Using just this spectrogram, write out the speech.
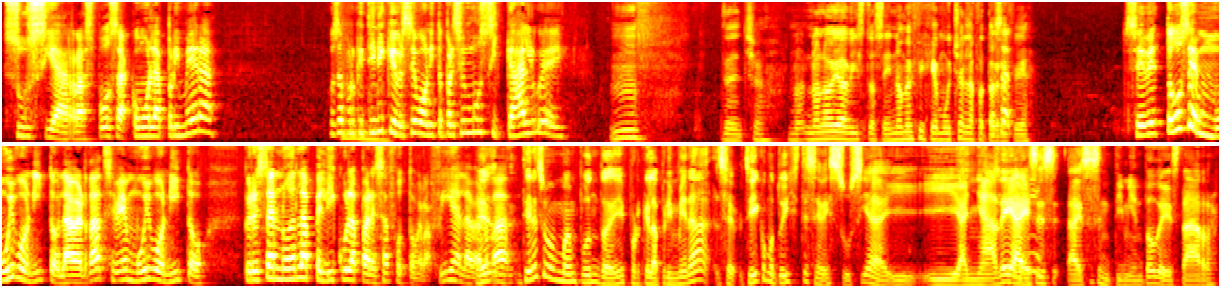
sucia, rasposa, como la primera? O sea, porque tiene que verse bonito, parece un musical, güey. Mm, de hecho, no, no lo había visto, sí. No me fijé mucho en la fotografía. Se ve, todo se ve muy bonito, la verdad, se ve muy bonito. Pero esta no es la película para esa fotografía, la Eh, verdad. tienes un buen punto ahí, porque la primera, se- sí, como tú dijiste, se ve sucia y, y añade a, ese, a ese sentimiento de estar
